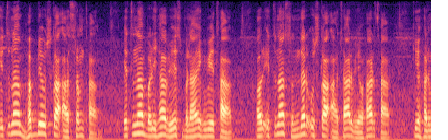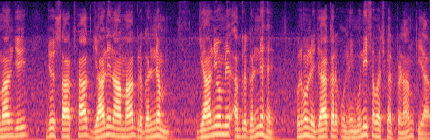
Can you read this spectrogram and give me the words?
इतना भव्य उसका आश्रम था, इतना बढ़िया वेश बनाए हुए था और इतना सुंदर उसका आचार व्यवहार था कि हनुमान जी, जो साक्षात ज्ञानी नामाग्रगण्यम, ज्ञानियों में अग्रगण्य हैं, उन्होंने जाकर उन्हें मुनि समझकर प्रणाम किया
